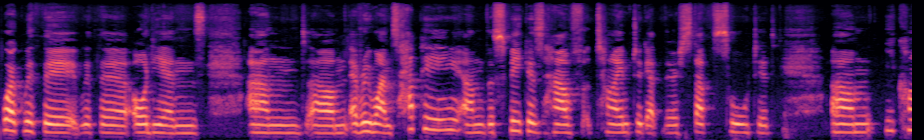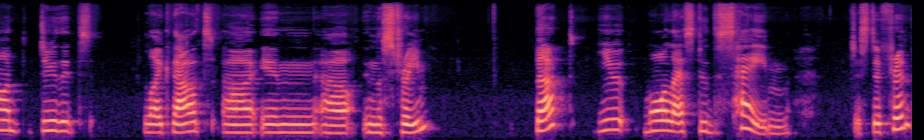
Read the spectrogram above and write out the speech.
work with the with the audience, and um, everyone's happy, and the speakers have time to get their stuff sorted. Um, you can't do it like that uh, in uh, in the stream, but you more or less do the same, just different.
